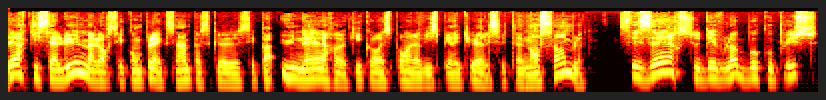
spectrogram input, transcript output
aires qui s'allument. Alors c'est complexe, hein, parce que c'est pas une aire euh, qui correspond à la vie spirituelle, c'est un ensemble. Ces aires se développent beaucoup plus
